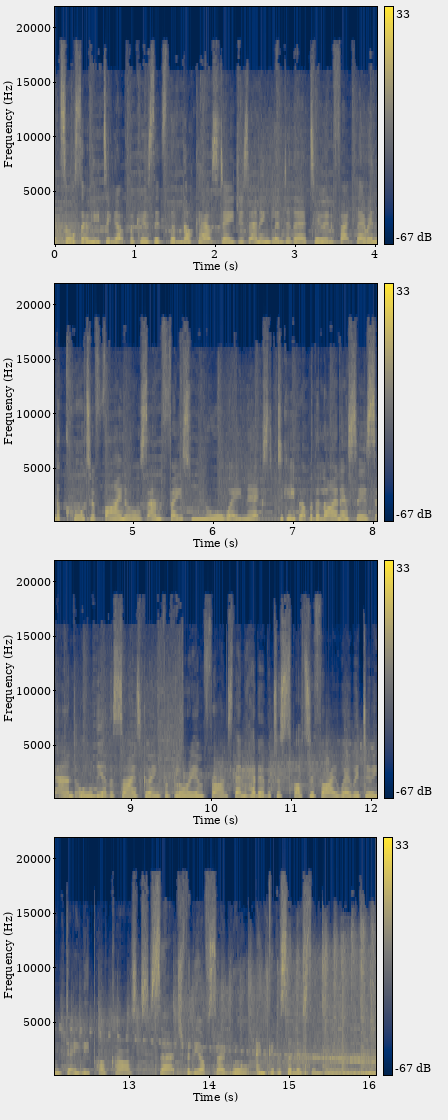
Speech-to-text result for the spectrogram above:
It's also heating up because it's the knockout stages and England are there too. In fact, they're in the quarter-finals and face Norway next. To keep up with the Lionesses and all the other sides going for glory in France, then head over to Spotify where we're doing daily podcasts. Search for the Offside Rule and give us a listen.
